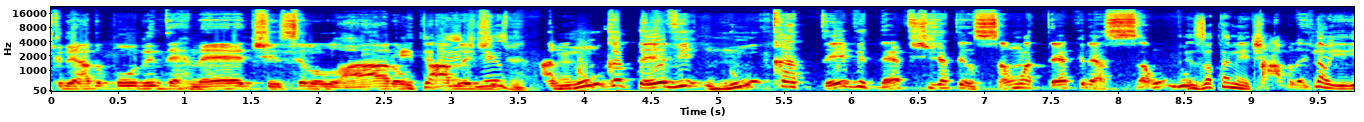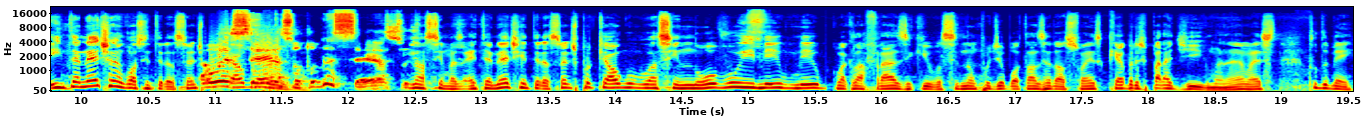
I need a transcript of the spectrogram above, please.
criado por internet, celular ou internet tablet. Mesmo, ah, é. Nunca teve, nunca teve déficit de atenção até a criação do Exatamente. tablet. Não, e internet é um negócio interessante. É o excesso, algo... tudo excesso. Não, sim, mas a internet é interessante porque é algo assim novo e meio, meio com aquela frase que você não podia botar nas relações, quebra de paradigma, né? Mas tudo bem.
